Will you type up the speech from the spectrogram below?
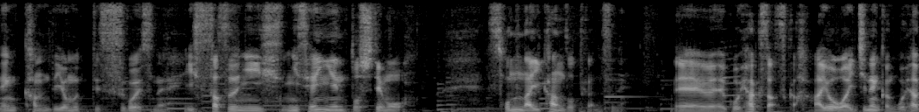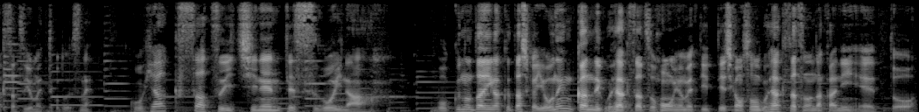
年間で読むってすごいですね。1冊に2000円としても、そんないかんぞって感じですね。えー、500冊かあ。要は1年間500冊読めってことですね。500冊1年ってすごいな。僕の大学確か4年間で500冊本を読めって言って、しかもその500冊の中に、えー、っと、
